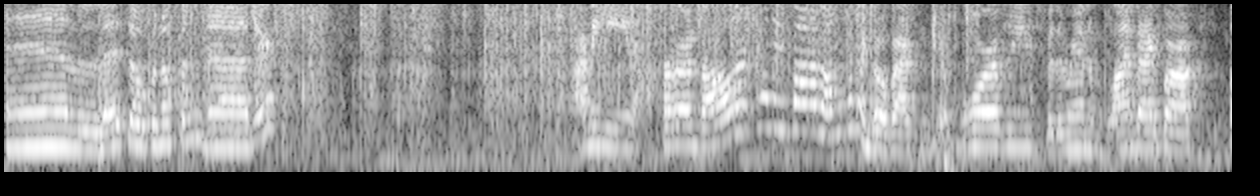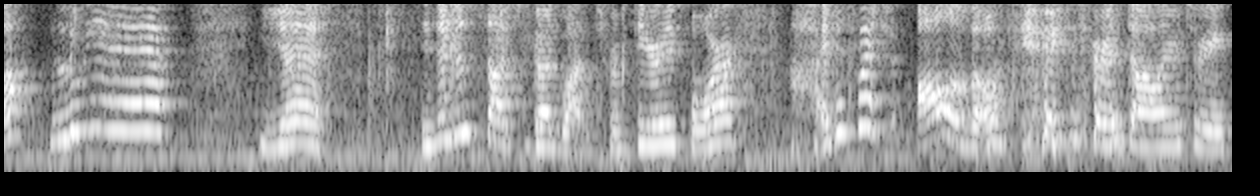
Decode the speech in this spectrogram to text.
and let's open up another. I mean, for a dollar twenty-five, I'm gonna go back and get more of these for the random blind bag box. Oh, Lumiere! Yes! These are just such good ones from Series 4. I just wish all of the old series were a Dollar Tree.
